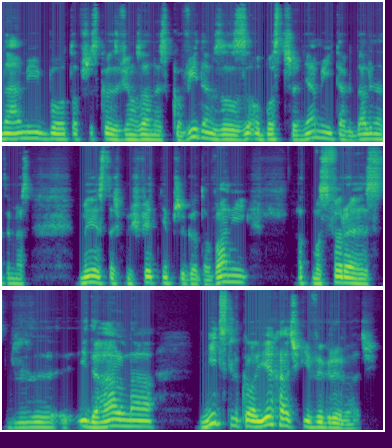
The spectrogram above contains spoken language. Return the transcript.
nami, bo to wszystko jest związane z COVID-em, z, z obostrzeniami i tak dalej, natomiast my jesteśmy świetnie przygotowani, atmosfera jest idealna, nic tylko jechać i wygrywać.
